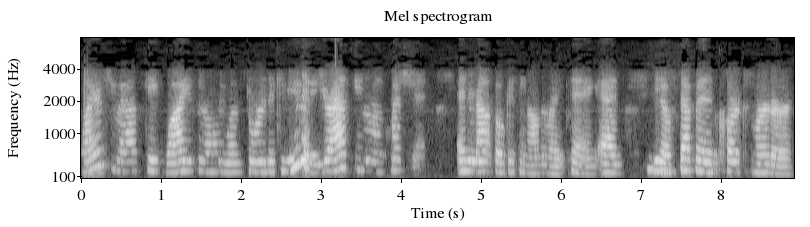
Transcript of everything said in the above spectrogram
why aren't you asking why is there only one store in the community? You're asking the wrong question, and you're not focusing on the right thing. And you know, Stephon Clark's murder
